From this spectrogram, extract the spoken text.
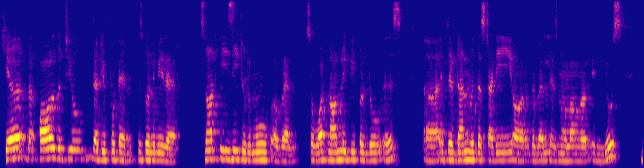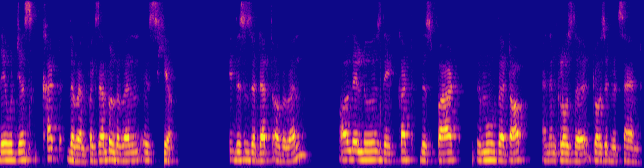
Here, the all the tube that you put in is going to be there. It's not easy to remove a well. So what normally people do is, uh, if they're done with the study or the well is no longer in use, they would just cut the well. For example, the well is here. This is the depth of the well. All they'll do is they cut this part, remove the top, and then close the close it with sand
